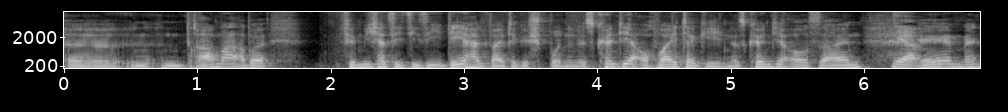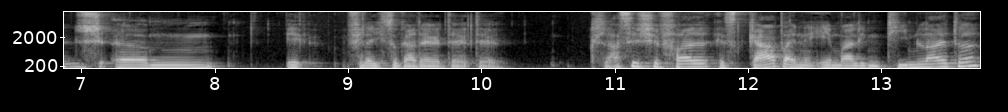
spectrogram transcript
äh, ein, ein Drama, aber für mich hat sich diese Idee halt weiter gesponnen. Es könnte ja auch weitergehen. Es könnte ja auch sein, ja. ey Mensch, ähm, vielleicht sogar der, der, der klassische Fall, es gab einen ehemaligen Teamleiter,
